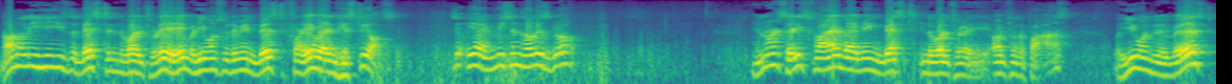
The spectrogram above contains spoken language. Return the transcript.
Not only he is the best in the world today, but he wants to remain best forever in history also. So your ambitions always grow. You're not satisfied by being best in the world today or from the past, but you want to be best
